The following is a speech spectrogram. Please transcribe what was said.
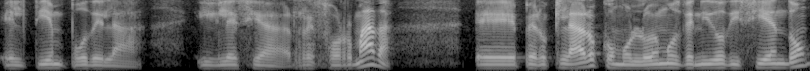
el tiempo de la iglesia reformada. Eh, pero claro, como lo hemos venido diciendo,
